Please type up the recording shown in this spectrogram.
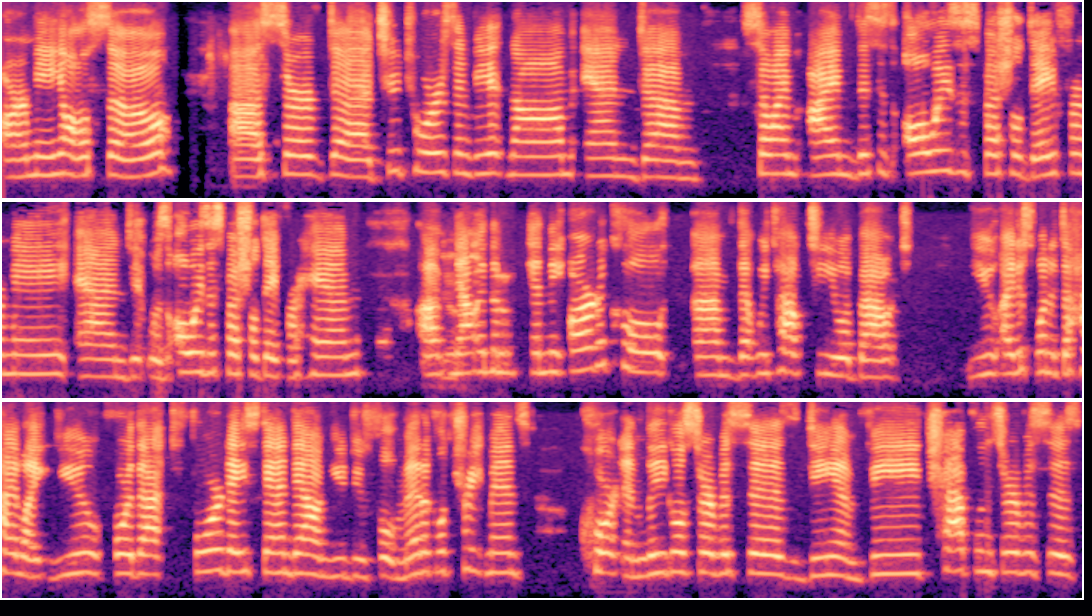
Army also, uh, served uh, two tours in Vietnam, and um, so I'm I'm. This is always a special day for me, and it was always a special day for him. Um. Now, in the in the article um, that we talked to you about you i just wanted to highlight you for that four day stand down you do full medical treatments court and legal services dmv chaplain services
